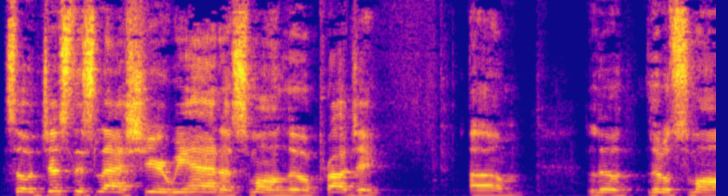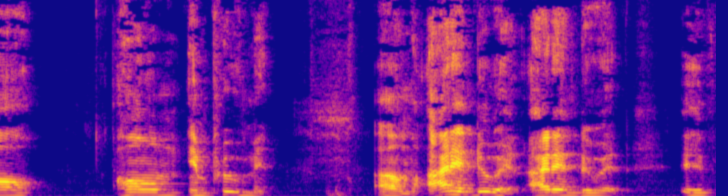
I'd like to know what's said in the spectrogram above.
so just this last year we had a small little project um little little small home improvement. Um I didn't do it. I didn't do it. If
